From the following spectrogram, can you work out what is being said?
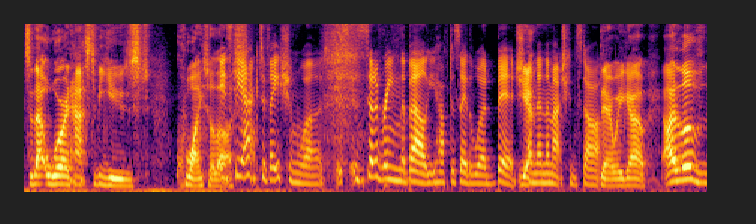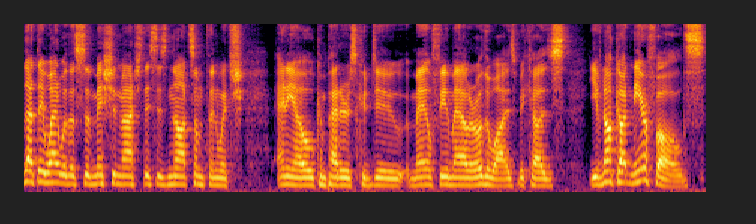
so that word has to be used quite a lot. It's the activation word. It's, instead of ringing the bell, you have to say the word bitch, Yeah. and then the match can start. There we go. I love that they went with a submission match. This is not something which any old competitors could do, male, female, or otherwise, because you've not got near falls.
